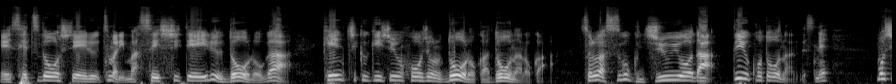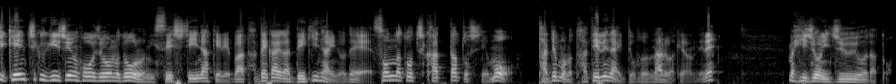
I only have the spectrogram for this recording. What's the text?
えー、接道している、つまり、ま、接している道路が、建築基準法上の道路かどうなのか、それはすごく重要だっていうことなんですね。もし建築基準法上の道路に接していなければ建て替えができないので、そんな土地買ったとしても建物建てれないってことになるわけなんでね。まあ、非常に重要だと、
